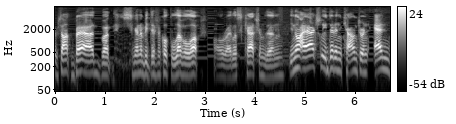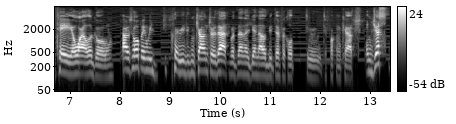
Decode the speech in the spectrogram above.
It's not bad, but it's gonna be difficult to level up. Alright, let's catch him then. You know, I actually did encounter an Entei a while ago. I was hoping we'd, we'd encounter that, but then again, that would be difficult to, to fucking catch. And just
